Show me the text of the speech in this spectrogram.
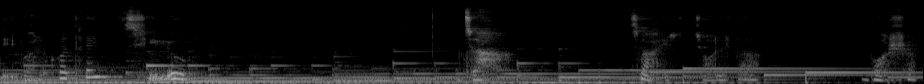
দেবার কথাই ছিল। যা, চায়ের জলটা বসাকে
